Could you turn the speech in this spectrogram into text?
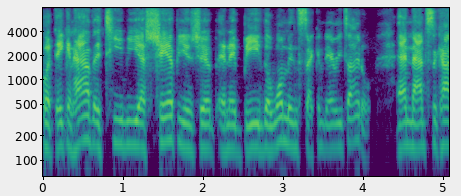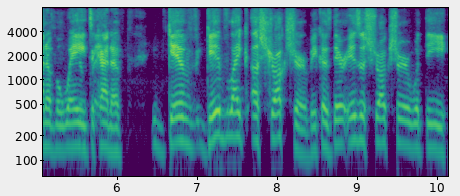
but they can have a TBS championship and it be the women's secondary title. And that's the kind of a way to kind of give give like a structure because there is a structure with the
